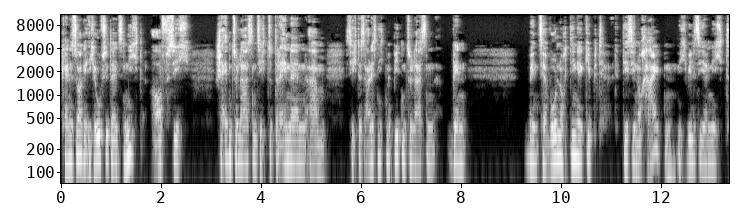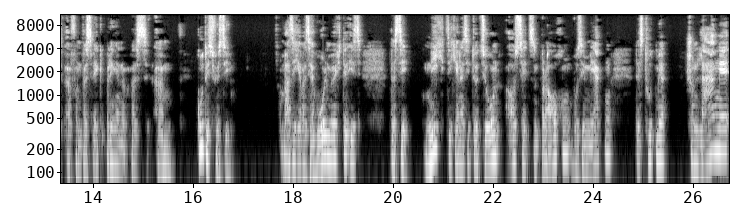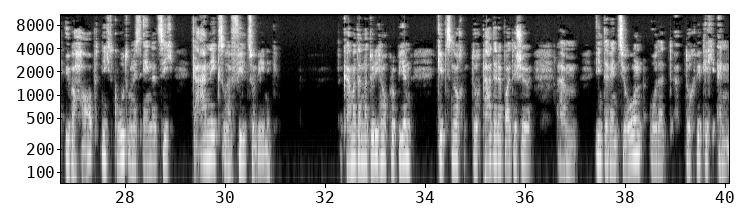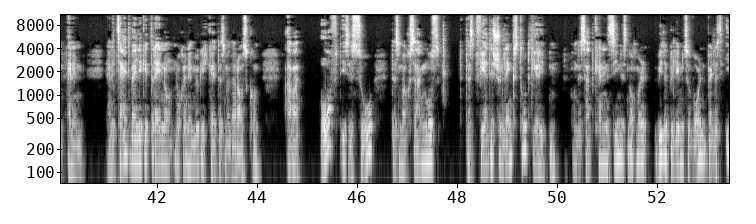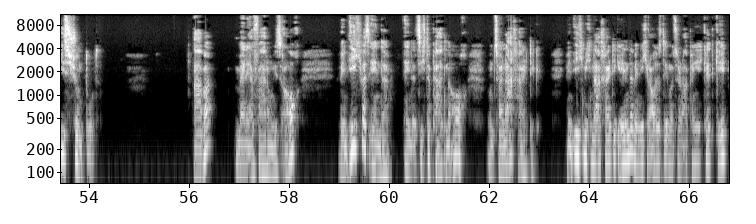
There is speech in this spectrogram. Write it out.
Keine Sorge, ich rufe Sie da jetzt nicht auf, sich scheiden zu lassen, sich zu trennen, ähm, sich das alles nicht mehr bieten zu lassen, wenn wenn es ja wohl noch Dinge gibt, die Sie noch halten. Ich will Sie ja nicht äh, von was wegbringen, was ähm, gut ist für Sie. Was ich aber sehr wohl möchte, ist, dass sie nicht sich einer Situation aussetzen brauchen, wo sie merken, das tut mir schon lange überhaupt nicht gut und es ändert sich gar nichts oder viel zu wenig. Da kann man dann natürlich noch probieren, gibt's noch durch paartherapeutische ähm, Intervention oder durch wirklich ein, einen, eine zeitweilige Trennung noch eine Möglichkeit, dass man da rauskommt. Aber oft ist es so, dass man auch sagen muss, das Pferd ist schon längst tot geritten und es hat keinen Sinn, es nochmal wiederbeleben zu wollen, weil es ist schon tot. Aber meine Erfahrung ist auch, wenn ich was ändere, ändert sich der Partner auch. Und zwar nachhaltig. Wenn ich mich nachhaltig ändere, wenn ich raus aus der emotionalen Abhängigkeit gehe,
